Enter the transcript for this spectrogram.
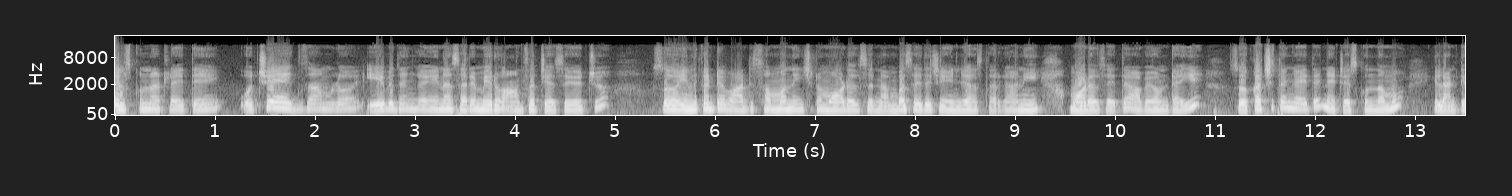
తెలుసుకున్నట్లయితే వచ్చే ఎగ్జామ్లో ఏ విధంగా అయినా సరే మీరు ఆన్సర్ చేసేయచ్చు. సో ఎందుకంటే వాటికి సంబంధించిన మోడల్స్ నెంబర్స్ అయితే చేంజ్ చేస్తారు. కానీ మోడల్స్ అయితే అవే ఉంటాయి. సో ఖచ్చితంగా అయితే నేర్చేసుకుందాము ఇలాంటి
